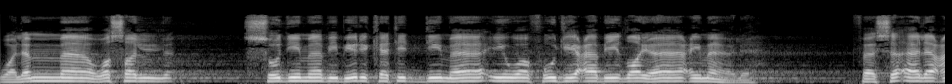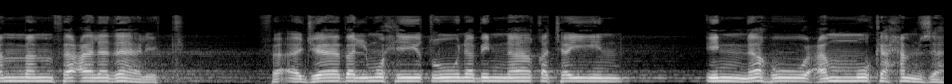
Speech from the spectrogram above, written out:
ولما وصل صدم ببركة الدماء وفجع بضياع ماله فسأل عمن فعل ذلك. فأجاب المحيطون بالناقتين إنه عمك حمزة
